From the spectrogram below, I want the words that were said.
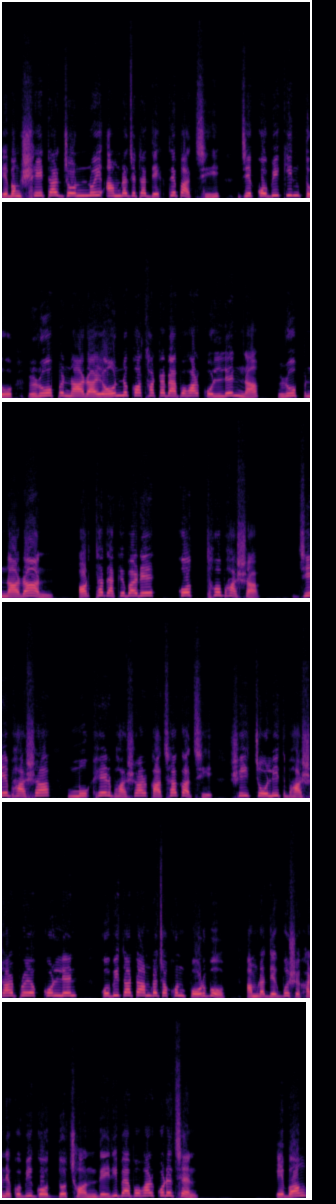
এবং সেটার জন্যই আমরা যেটা দেখতে পাচ্ছি যে কবি কিন্তু রূপনারায়ণ কথাটা ব্যবহার করলেন না, রূপনারায়ণ। অর্থাৎ একেবারে কথ্য ভাষা, যে ভাষা মুখের ভাষার কাছাকাছি, সেই চলিত ভাষার প্রয়োগ করলেন। কবিতাটা আমরা যখন পড়ব, আমরা দেখব সেখানে কবি গদ্য ছন্দেরই ব্যবহার করেছেন। এবং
